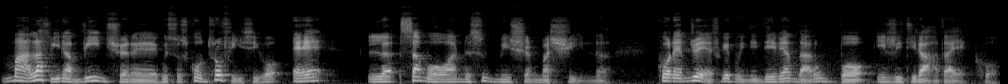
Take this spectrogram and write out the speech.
ma alla fine a vincere questo scontro fisico è il Samoan Submission Machine con MJF che quindi deve andare un po' in ritirata, ecco.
